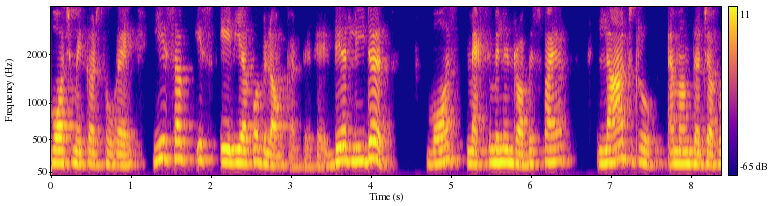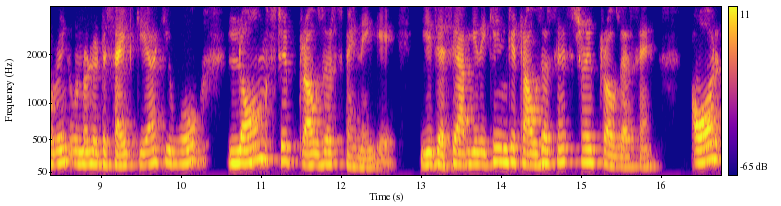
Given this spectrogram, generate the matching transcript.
वॉच मेकर्स हो गए, ये सब इस एरिया को बिलोंग करते थे। Their leader was Maximilien Robespierre large group among the Jacobin उन्होंने डिसाइड किया कि वो लॉन्ग स्ट्रिप ट्राउजर्स पहनेंगे। ये जैसे आप ये देखिए, इनके ट्राउजर्स हैं स्ट्रिप ट्राउजर्स हैं। और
